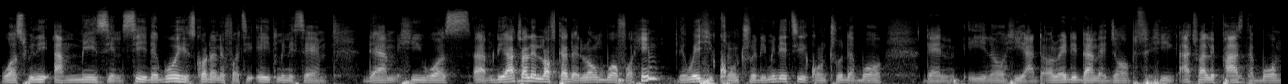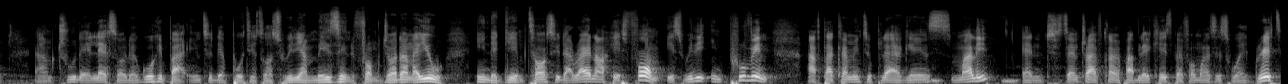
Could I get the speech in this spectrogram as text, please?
was really amazing. See, the goal he scored on the 48 minutes, um, um, he was, um, they actually lofted a long ball for him. The way he controlled, immediately he controlled the ball, then, you know, he had already done the job. He actually passed the ball um, through the legs of the goalkeeper into the post. It was really amazing from Jordan Ayew in the game. Tells you that right now his form is really improving after coming to play against Mali and Central African Republic. His performances were great,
